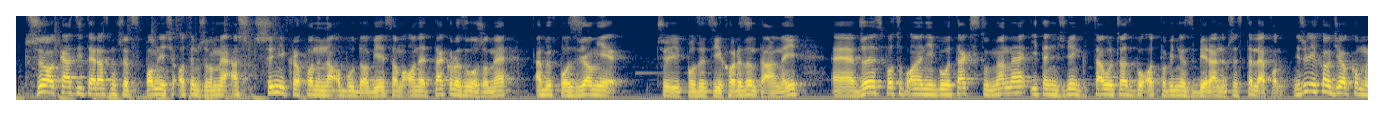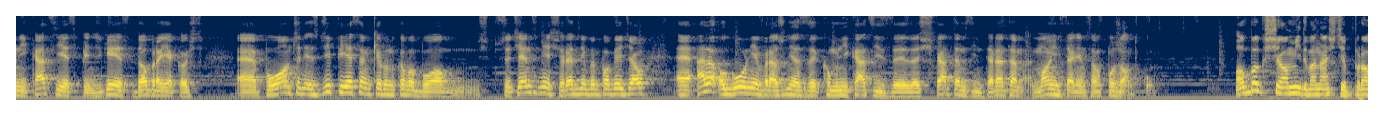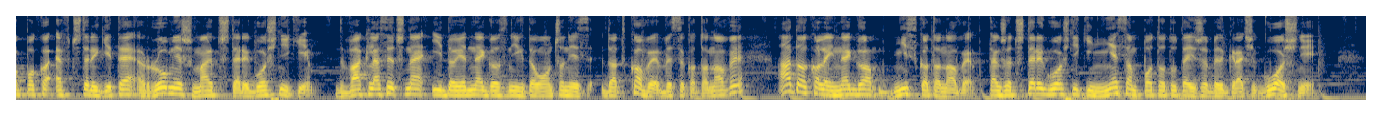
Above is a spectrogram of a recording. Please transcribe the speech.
Przy okazji teraz muszę wspomnieć o tym, że mamy aż trzy mikrofony na obudowie. Są one tak rozłożone, aby w poziomie, czyli w pozycji horyzontalnej, e, w żaden sposób one nie były tak stłumione i ten dźwięk cały czas był odpowiednio zbierany przez telefon. Jeżeli chodzi o komunikację, jest 5G, jest dobra jakość e, połączeń. Z GPS-em kierunkowo było przeciętnie, średnio bym powiedział, e, ale ogólnie wrażenia z komunikacji z, ze światem, z internetem moim zdaniem są w porządku. Obok Xiaomi 12 Pro Poco F4 GT również ma cztery głośniki. Dwa klasyczne i do jednego z nich dołączony jest dodatkowy wysokotonowy, a do kolejnego niskotonowy. Także cztery głośniki nie są po to tutaj, żeby grać głośniej.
